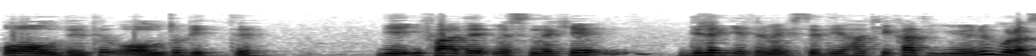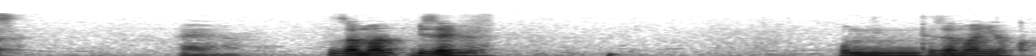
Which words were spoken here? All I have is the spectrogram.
ol dedi oldu bitti diye ifade etmesindeki dile getirmek istediği hakikat yönü burası. Eyvallah. Zaman bize göre. Onun indinde zaman yok.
